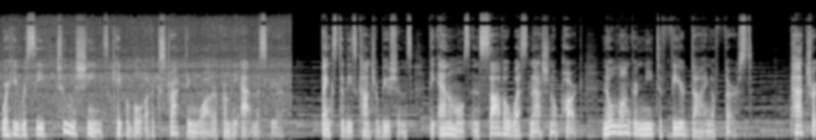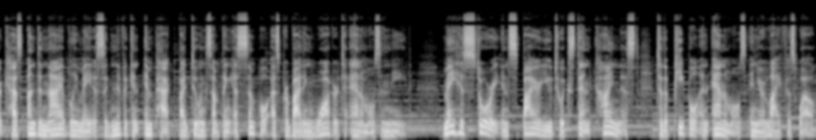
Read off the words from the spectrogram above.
where he received two machines capable of extracting water from the atmosphere. Thanks to these contributions, the animals in Tsavo West National Park no longer need to fear dying of thirst. Patrick has undeniably made a significant impact by doing something as simple as providing water to animals in need. May his story inspire you to extend kindness to the people and animals in your life as well.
